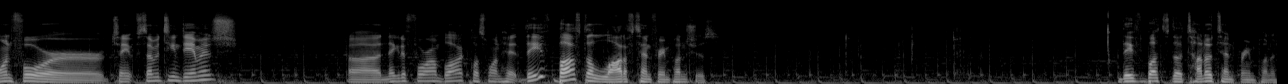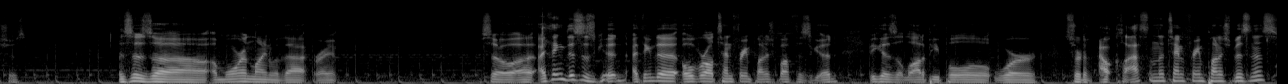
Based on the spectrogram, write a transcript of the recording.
One four, 17 damage. Uh, negative four on block, plus one hit. They've buffed a lot of 10 frame punishes. They've buffed a ton of 10 frame punishes. This is uh, a more in line with that, right? So uh, I think this is good. I think the overall 10 frame punish buff is good because a lot of people were sort of outclassed in the 10 frame punish business.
